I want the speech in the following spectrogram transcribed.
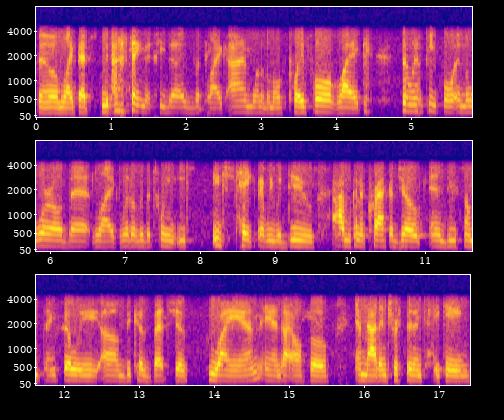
film. Like that's not a thing that she does. But like I'm one of the most playful, like silly people in the world that like literally between each each take that we would do, I'm gonna crack a joke and do something silly um, because that's just who I am. And I also am not interested in taking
